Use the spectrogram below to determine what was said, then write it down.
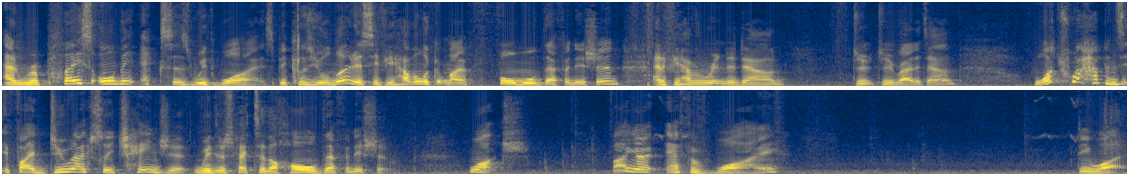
and replace all the x's with y's. Because you'll notice if you have a look at my formal definition, and if you haven't written it down, do, do write it down. Watch what happens if I do actually change it with respect to the whole definition. Watch. If I go f of y dy,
